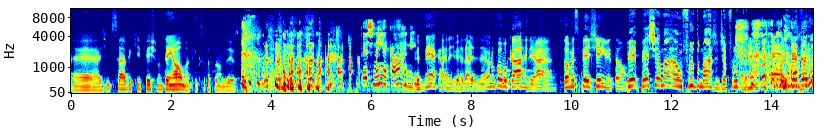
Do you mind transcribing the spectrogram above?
É, a gente sabe que peixe não tem alma. O que, que você tá falando disso? peixe nem é carne. Nem é carne de verdade, né? Eu não como carne. Ah, toma esse peixinho, então. Pe peixe é, uma, é, um fruto do mar, gente. É fruta. é, é fruta.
